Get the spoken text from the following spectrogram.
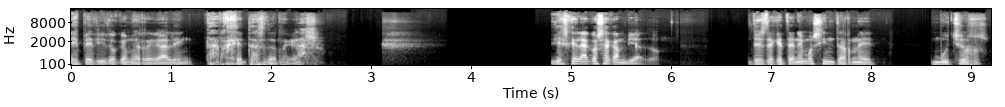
he pedido que me regalen tarjetas de regalo. Y es que la cosa ha cambiado. Desde que tenemos Internet, muchos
